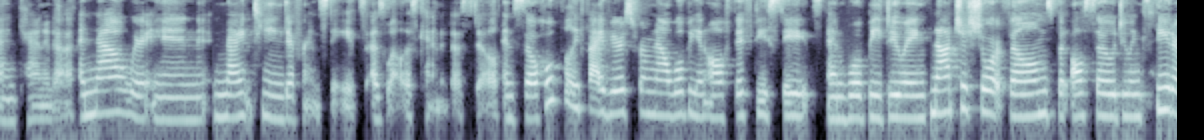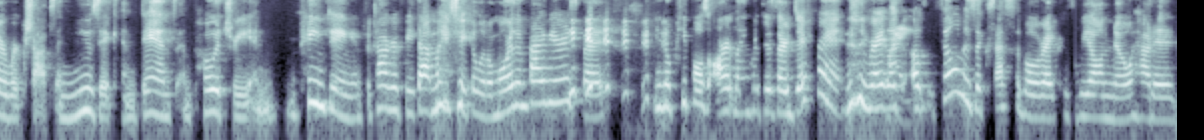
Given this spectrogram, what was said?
and Canada. And now we're in 19 different states as well as Canada still. And so hopefully, five years from now, we'll be in all 50 states and we'll be doing not just short films, but also doing theater workshops and music and dance and poetry and painting and photography. That might take a little more than five years, but you know, people's art languages are different, right? Like a film is accessible, right? Because we all know how to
